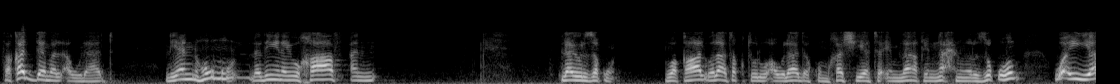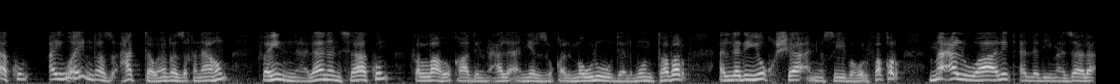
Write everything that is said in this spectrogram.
فقدم الأولاد لأنهم الذين يخاف أن لا يرزقون. وقال ولا تقتلوا أولادكم خشية إملاق نحن نرزقهم وإياكم. أي وإن رزق حتى وإن رزقناهم فإنا لا ننساكم. فالله قادر على أن يرزق المولود المنتظر الذي يخشى أن يصيبه الفقر مع الوالد الذي ما زال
